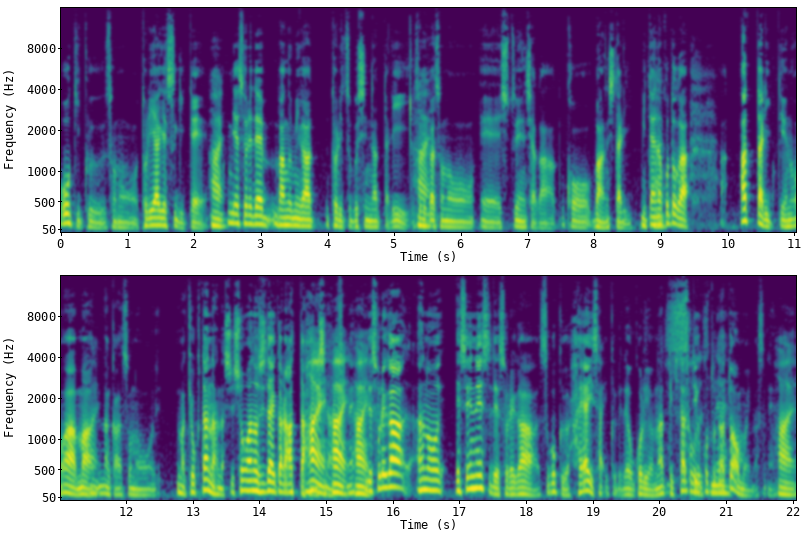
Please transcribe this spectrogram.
大きくその取り上げすぎて、はい、でそれで番組が取り潰しになったりそれからその、えー、出演者が降板したりみたいなことがあったりっていうのは、まあなんかその。まあ、極端な話昭和の時代からあった話なんですね、でそれがあの SNS でそれがすごく早いサイクルで起こるようになってきたっていうことだとは思いますね。すね。はい、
